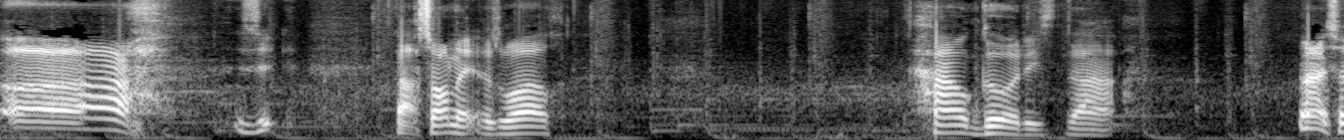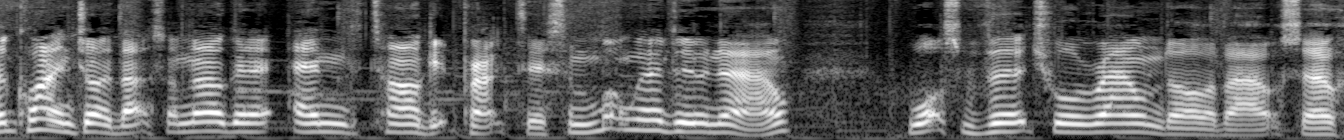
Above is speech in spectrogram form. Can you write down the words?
Ah, is it? That's on it as well. How good is that? Right, so I quite enjoyed that. So I'm now going to end target practice. And what I'm going to do now, what's virtual round all about? So,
